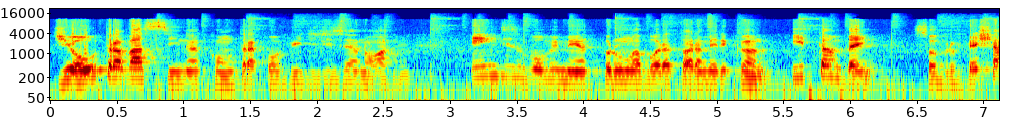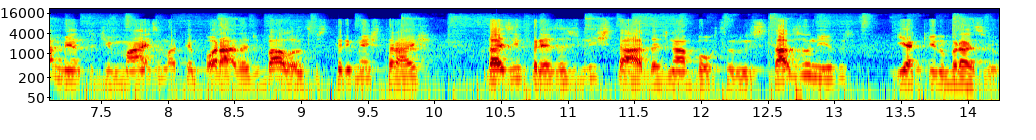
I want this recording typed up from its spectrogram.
de outra vacina contra a Covid-19 em desenvolvimento por um laboratório americano e também sobre o fechamento de mais uma temporada de balanços trimestrais das empresas listadas na bolsa nos Estados Unidos e aqui no Brasil.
